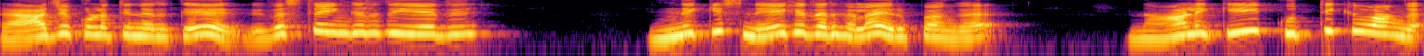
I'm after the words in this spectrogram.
ராஜகுலத்தினருக்கு விவஸ்தைங்கிறது ஏது? இன்னைக்கு சிநேகிதர்களாக இருப்பாங்க. நாளைக்கு குத்திக்குவாங்க.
